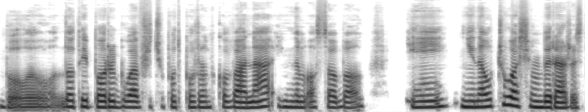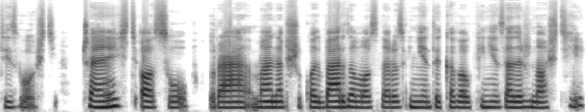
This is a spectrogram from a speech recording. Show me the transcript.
bo do tej pory była w życiu podporządkowana innym osobom i nie nauczyła się wyrażać tej złości. Część osób, która ma na przykład bardzo mocno rozwinięte kawałki niezależności,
